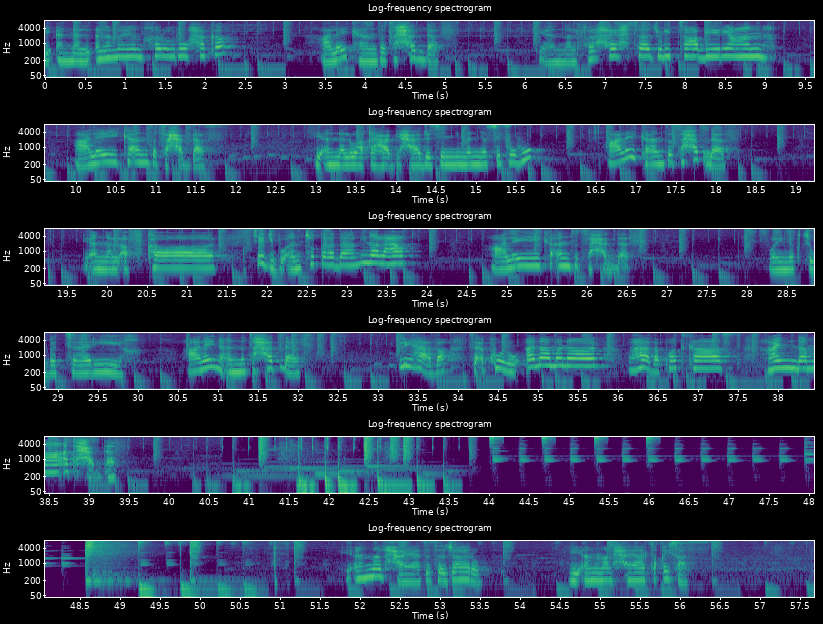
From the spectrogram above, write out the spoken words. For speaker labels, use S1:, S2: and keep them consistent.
S1: لأن الألم ينخر روحك. عليك أن تتحدث لأن الفرح يحتاج للتعبير عنه. عليك أن تتحدث لأن الواقع بحاجة لمن يصفه. عليك أن تتحدث لأن الأفكار يجب أن تطرد من العقل. عليك أن تتحدث. ولنكتب التاريخ علينا أن نتحدث. لهذا سأكون أنا منار وهذا بودكاست عندما أتحدث. لأن الحياة تجارب. لأن الحياة قصص.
